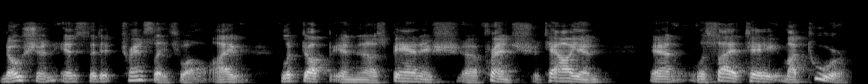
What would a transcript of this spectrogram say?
notion is that it translates well. I looked up in uh, Spanish, uh, French, Italian, and La Société Mature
